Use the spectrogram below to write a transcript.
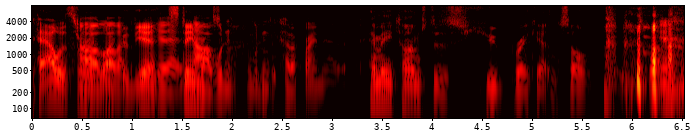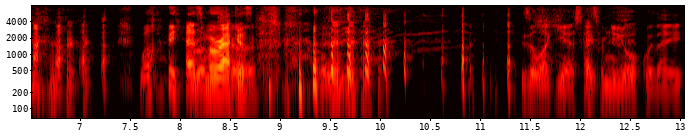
powers through. Oh, I it, like it. yeah, yeah. steam no, I wouldn't wouldn't cut a frame out of it. How many times does Hugh break out in song? in this one? Yeah. Well, he has maracas. Is it like you know, Escape from New York, where they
